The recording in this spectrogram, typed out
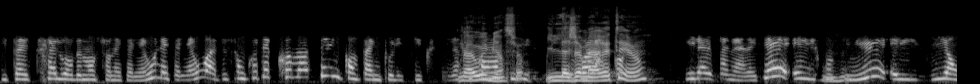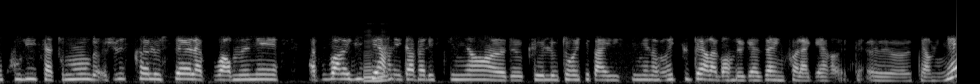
qui pèse très lourdement sur Netanyahou. Netanyahou a de son côté commencé une campagne politique. Ah oui, bien sûr. Il l'a jamais arrêté. Hein. Il a jamais arrêté et il mhm. continue et il dit en coulisses à tout le monde, je serai le seul à pouvoir mener à pouvoir éviter mhm. un État palestinien, euh, de, que l'autorité palestinienne récupère la bande de Gaza une fois la guerre euh, terminée.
